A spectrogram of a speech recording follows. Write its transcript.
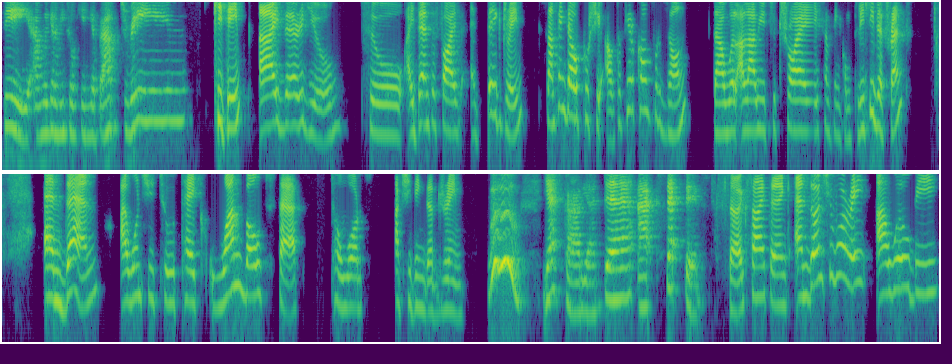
d and we're going to be talking about dreams Kitty, I dare you to identify a big dream, something that will push you out of your comfort zone, that will allow you to try something completely different. And then I want you to take one bold step towards achieving that dream. Yes, Klaudia, dare accepted. So exciting. And don't you worry, I will be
